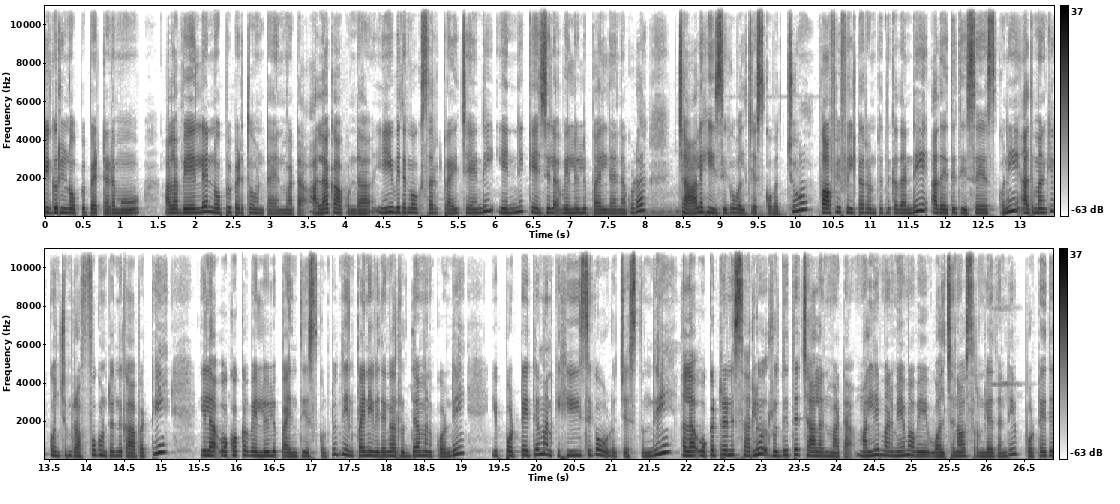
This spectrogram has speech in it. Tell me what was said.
చిగురులు నొప్పి పెట్టడము అలా వేళ్ళే నొప్పి పెడుతూ ఉంటాయన్నమాట. అలా కాకుండా ఈ విధంగా ఒకసారి ట్రై చేయండి. ఎన్ని కేజీల వెల్లుల్లిపాయలైనా కూడా చాలా ఈజీగా వల్చేసుకోవచ్చు కాఫీ ఫిల్టర్ ఉంటుంది కదండి అదైతే తీసేసుకొని అది మనకి కొంచెం రఫ్గా ఉంటుంది కాబట్టి ఇలా ఒక్కొక్క వెల్లుల్లి పైన తీసుకుంటూ దీనిపైన ఈ విధంగా రుద్దామనుకోండి ఈ పొట్టు అయితే మనకి ఈజీగా ఓడొచ్చేస్తుంది అలా ఒకటి రెండు సార్లు రుద్దితే చాలన్నమాట. మళ్ళీ మనమేం అవి వలచనవసరం అవసరం లేదండి పొట్టు అయితే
